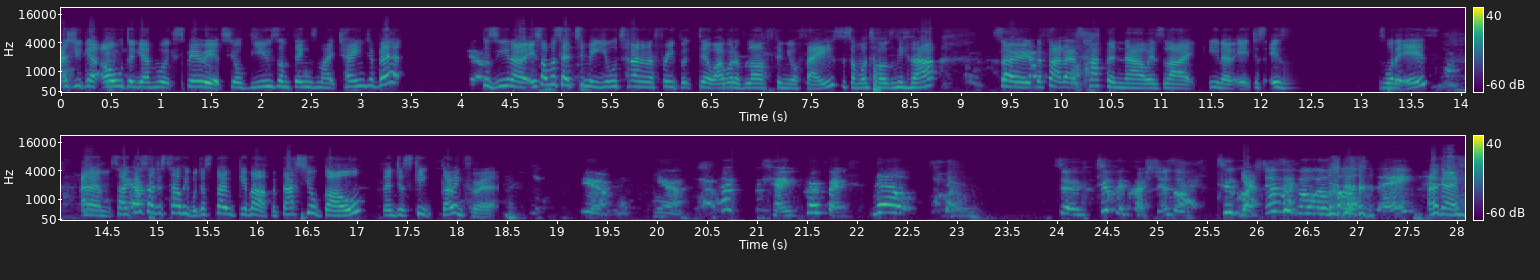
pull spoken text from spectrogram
as you get older, you have more experience, your views on things might change a bit. Because, yeah. you know, if someone said to me, you'll turn on a free book deal, I would have laughed in your face if someone told me that. So yeah. the fact that it's happened now is like, you know, it just is what it is. Um, so I yeah. guess I just tell people just don't give up. If that's your goal, then just keep going for it. Yeah. Yeah. Okay, perfect. Now, so two quick questions, or two questions, yeah. if I will call it today. okay.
